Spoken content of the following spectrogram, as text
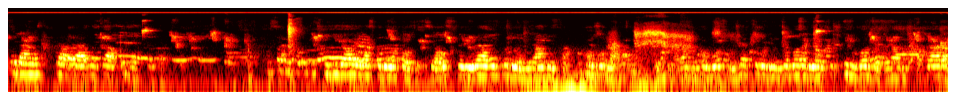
su danas prava radnika u i U strani političkih igara i raspodjela pozicija ostaju realni problemi radnika, preživljavanje. Većina radnika u Bosni i Hercegovini zaboravila je suštinu borbe za radnička prava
